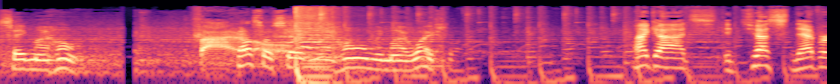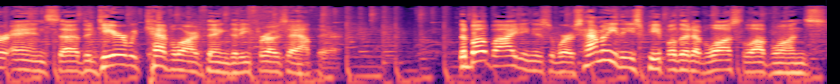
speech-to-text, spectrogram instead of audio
saved my home. Fire. They also saved my home and my wife's life. My God, it just never ends. Uh, the deer with Kevlar thing that he throws out there. The Bo Biden is the worst. How many of these people that have lost loved ones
